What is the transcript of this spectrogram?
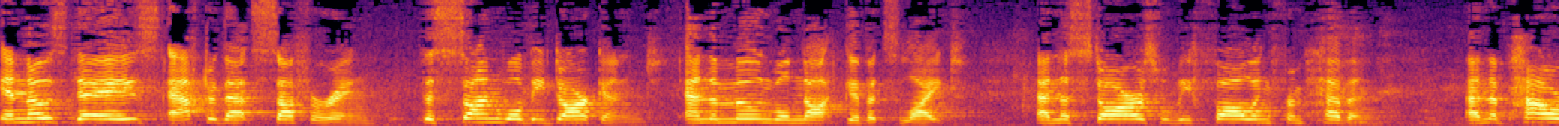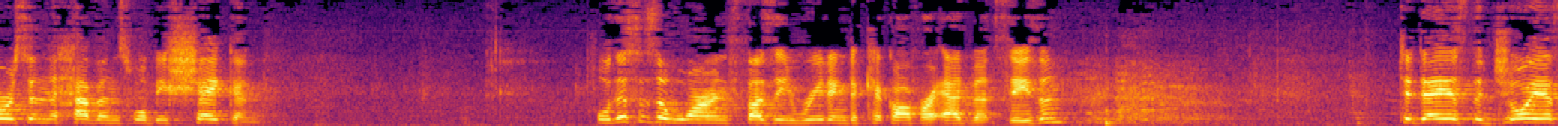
In those days, after that suffering, the sun will be darkened, and the moon will not give its light, and the stars will be falling from heaven, and the powers in the heavens will be shaken. Well, this is a warm and fuzzy reading to kick off our Advent season. Today is the joyous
